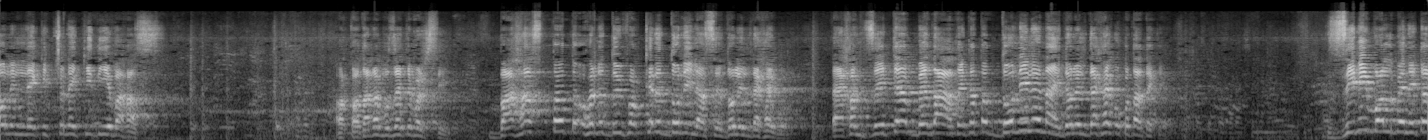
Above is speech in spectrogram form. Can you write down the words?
দলিল নেই, কিচ্ছু নেই, কি দিয়ে বাহাস? কথাটা বুঝাইতে পারছি। বাহাস তো হলে দুই পক্ষের দলিল আছে, দলিল দেখাইবো। এখন যেটা বেদাত, এটা তো দলিলে নাই, দলিল দেখাইবো কোথা থেকে? যিনি বলবেন এটা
